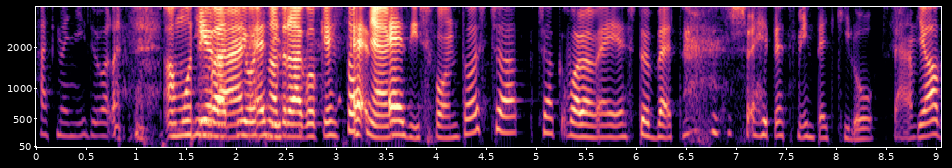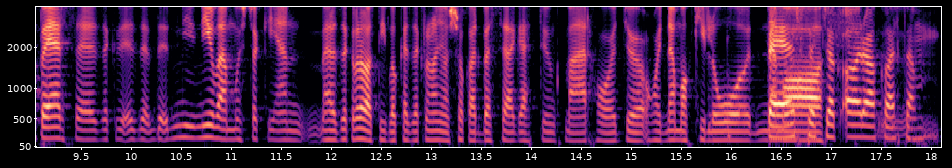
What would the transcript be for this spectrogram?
Hát mennyi idő alatt szeret. A motivációs nadrágok és szoknyák? Ez, ez is fontos, csak, csak valamelyes többet sejtett, mint egy kiló szám. Ja, persze, ezek, ez, nyilván most csak ilyen, mert ezek relatívak, ezekről nagyon sokat beszélgettünk már, hogy, hogy nem a kiló, nem persze, a... csak arra akartam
